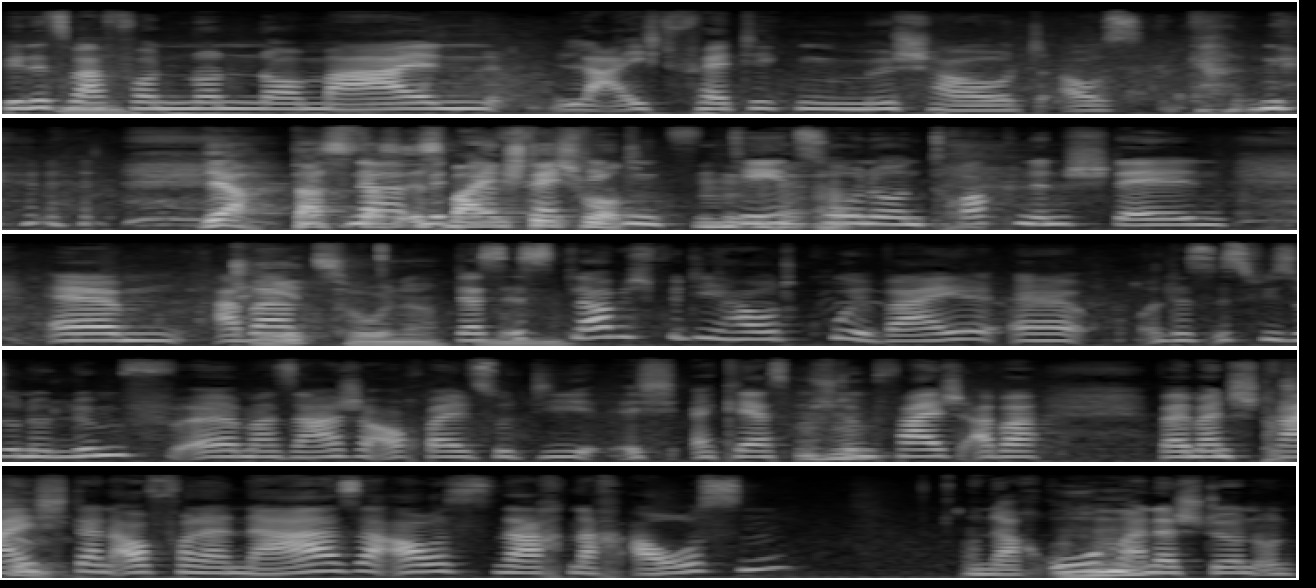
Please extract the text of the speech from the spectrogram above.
bin jetzt mal von einer normalen, leicht fettigen Mischhaut ausgegangen. Ja, das, Mit das einer- ist mein einer Stichwort. T-Zone und trockenen Stellen. Ähm, aber T-Zone. das ist, glaube ich, für die Haut cool, weil, äh, das ist wie so eine Lymphmassage auch, weil so die, ich erkläre es bestimmt falsch, aber weil man streicht Mhm. Bestimmt. dann auch von der Nase aus nach, nach außen und nach Mhm. oben an der Stirn und,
